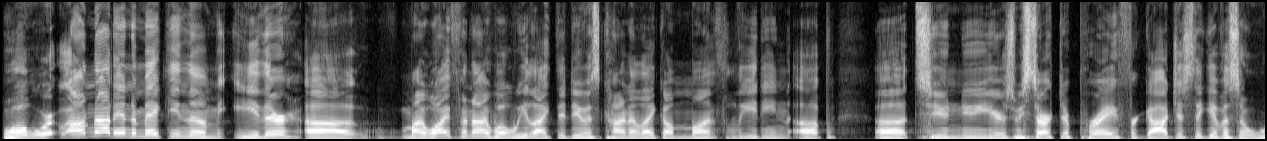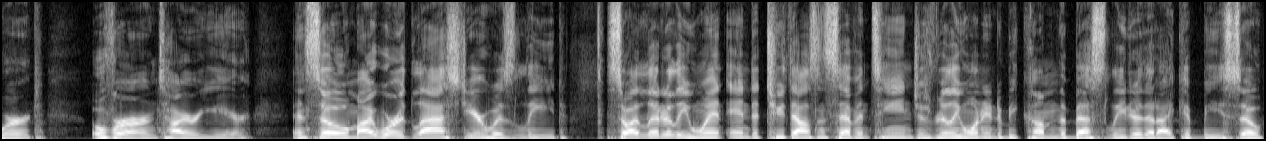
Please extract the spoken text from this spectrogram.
Well, I'm not into making them either. Uh, my wife and I, what we like to do is kind of like a month leading up uh, to New Year's. We start to pray for God just to give us a word over our entire year. And so my word last year was lead. So I literally went into 2017 just really wanting to become the best leader that I could be. So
